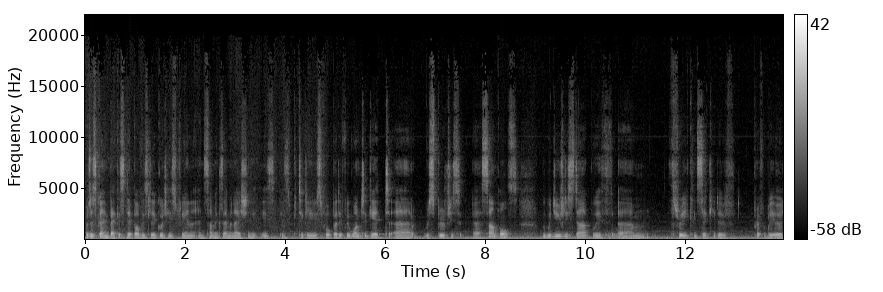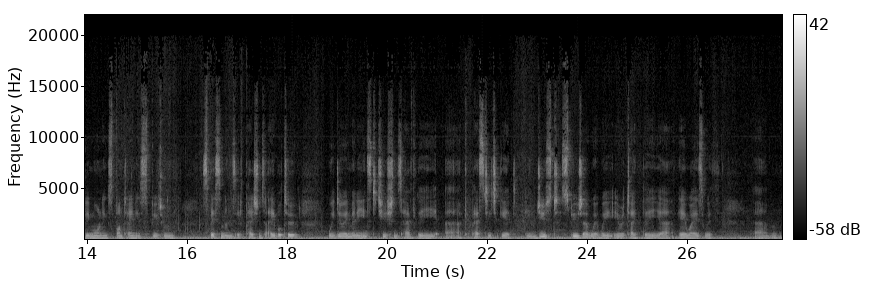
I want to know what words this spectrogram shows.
Well, just going back a step, obviously a good history and, and some examination is, is particularly useful. But if we want to get uh, respiratory uh, samples, we would usually start with um, three consecutive, preferably early morning spontaneous sputum specimens if patients are able to. We do in many institutions have the uh, capacity to get induced sputa where we irritate the uh, airways with um,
